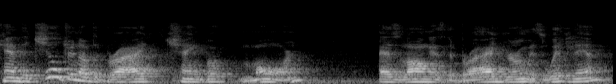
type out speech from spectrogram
Can the children of the bride chamber mourn as long as the bridegroom is with them?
